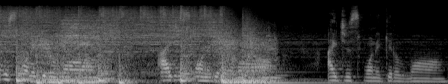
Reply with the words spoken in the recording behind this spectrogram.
I just want to get along. I just want to get along. I just want to get along.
